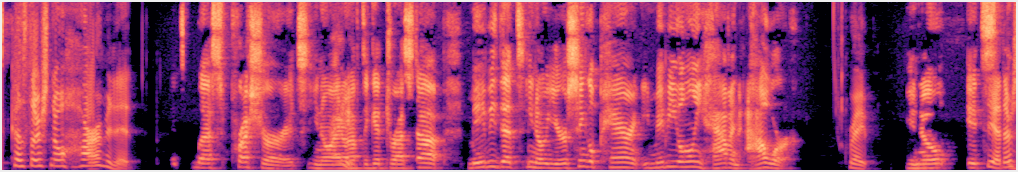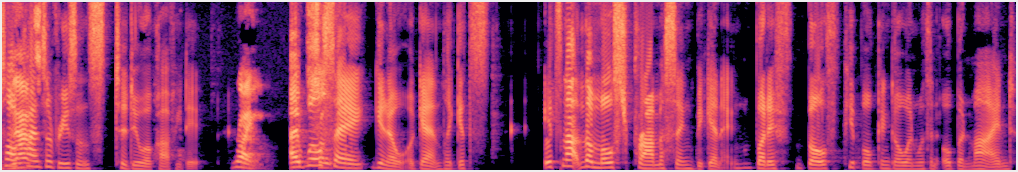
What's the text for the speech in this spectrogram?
Because there's no harm in it. it's less pressure. It's you know I don't have to get dressed up. Maybe that's you know you're a single parent. you- Maybe you only have an hour. Right. You know, it's Yeah, there's all kinds of reasons to do a coffee date. right. I will So- say, you know, again, like it's it's not the most promising beginning, but if both people can go in with an open mind,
